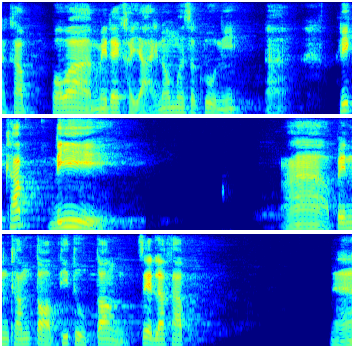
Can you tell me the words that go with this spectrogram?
นะครับ เพราะว่าไม่ได้ขยายนอกเมื่อสักครู่นี้อ่าคลิกครับ D อ่าเป็นคำตอบที่ถูกต้องเสร็จแล้วครับนะ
